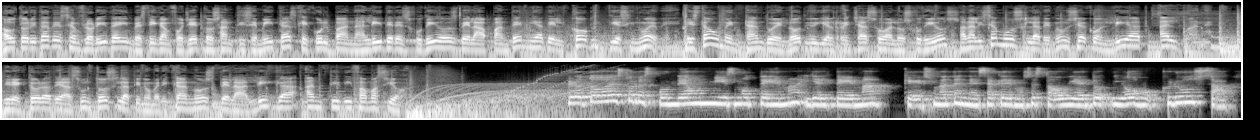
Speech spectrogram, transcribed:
Autoridades en Florida investigan folletos antisemitas que culpan a líderes judíos de la pandemia del COVID-19. ¿Está aumentando el odio y el rechazo a los judíos? Analizamos la denuncia con Liat Altman, directora de Asuntos Latinoamericanos de la Liga Antidifamación. Pero todo esto responde a un mismo tema y el tema que es una tendencia que hemos estado viendo y ojo, cruza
